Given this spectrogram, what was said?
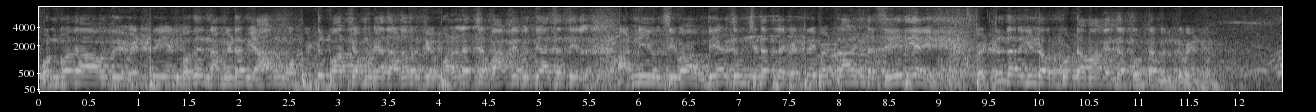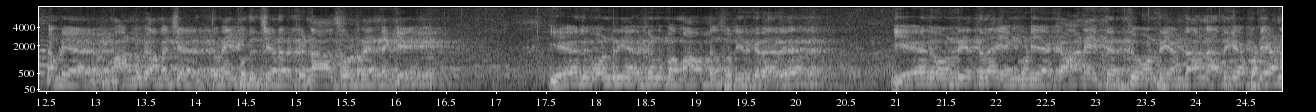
ஒன்பதாவது வெற்றி என்பது நம்மிடம் யாரும் ஒப்பிட்டு பார்க்க முடியாத அளவிற்கு பல லட்சம் வாக்கு வித்தியாசத்தில் அன்னியூர் சிவா உதயசிவன் சின்னத்தில் வெற்றி பெற்றார் என்ற செய்தியை பெற்று தருகின்ற ஒரு கூட்டமாக இந்த கூட்டம் இருக்க வேண்டும். நம்முடைய மாண்புக அமைச்சர் துணை பொதுச் செயலருக்கு நான் சொல்றேன் இன்னைக்கு. ஏழு ஒன்றியம் இருக்குன்னு இப்போ மாவட்டம் சொல்லியிருக்கிறாரு. ஏழு ஒன்றியத்தில் எங்களுடைய காணை தெற்கு ஒன்றியம் தான் அதிகப்படியான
